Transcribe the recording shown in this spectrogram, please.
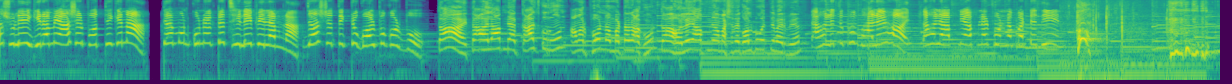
আসলে এই গ্রামে আসার পর থেকে না তেমন কোনো একটা ছেলেই পেলাম না। যার সাথে একটু গল্প করব। তাই তাহলে আপনি এক কাজ করুন আমার ফোন নাম্বারটা রাখুন তাহলে আপনি আমার সাথে গল্প করতে পারবেন। তাহলে তো খুব ভালোই হয়। তাহলে আপনি আপনার ফোন নাম্বারটা দিন।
